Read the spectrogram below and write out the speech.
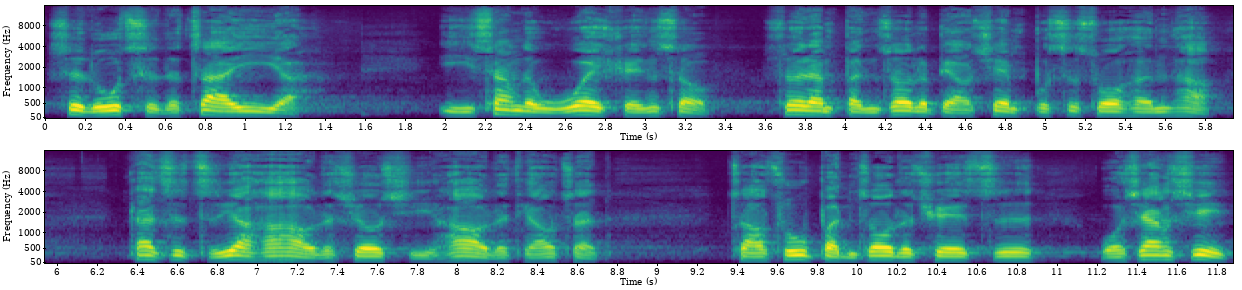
是如此的在意啊！以上的五位选手虽然本周的表现不是说很好，但是只要好好的休息，好好的调整。找出本周的缺失，我相信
